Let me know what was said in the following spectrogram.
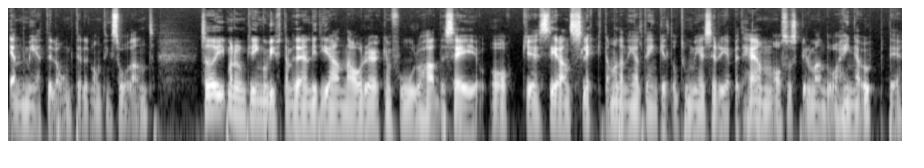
en meter långt eller någonting sådant. Så gick man omkring och viftade med den lite grann och röken for och hade sig och eh, sedan släckte man den helt enkelt och tog med sig repet hem och så skulle man då hänga upp det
